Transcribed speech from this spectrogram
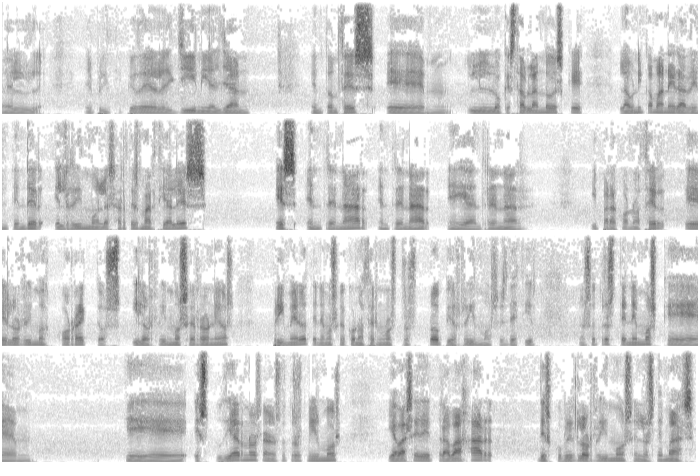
el, principio del yin y el yang. Entonces, eh, lo que está hablando es que la única manera de entender el ritmo en las artes marciales es entrenar, entrenar y entrenar. Y para conocer eh, los ritmos correctos y los ritmos erróneos, primero tenemos que conocer nuestros propios ritmos. Es decir, nosotros tenemos que, que estudiarnos a nosotros mismos y a base de trabajar descubrir los ritmos en los demás.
